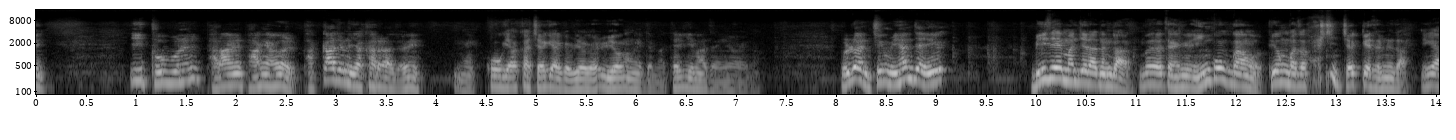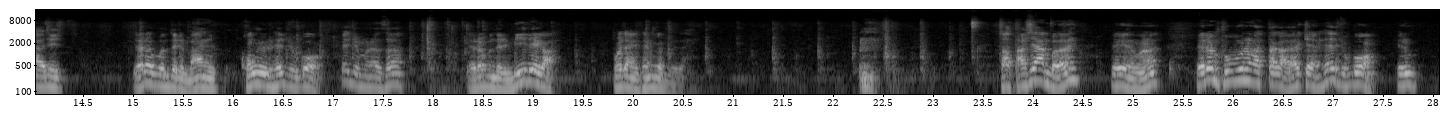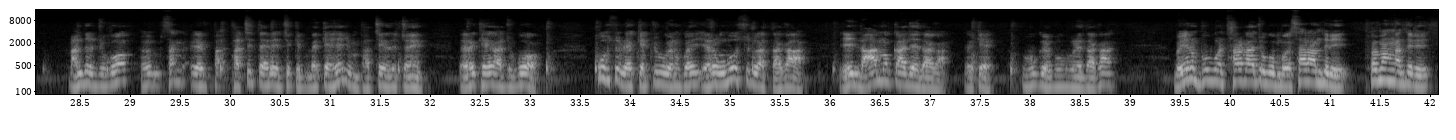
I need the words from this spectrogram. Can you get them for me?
이 부분을 바람의 방향을 바꿔주는 역할을 하죠. 네, 고기 아까 저기 하고 위험하게 되면 대기마상 이용해서 물론 지금 현재 이 미세먼지라든가 뭐 어떤 인공광우 비용마다 훨씬 적게 됩니다. 이게 아직 여러분들이 많이 공유를 해주고 해주면서 여러분들의 미래가 보장이 되는 겁니다. 자 다시 한번 여기 되면은 이런 부분을 갖다가 이렇게 해주고 이런 만들어주고 받침대를 이렇게 몇 개 해주면 받치게 됐죠. 이렇게 해가지고 호수를 이렇게 쭉 이런 호수를 갖다가 이 나뭇가지에다가 이렇게 무게 부분에다가 뭐 이런 부분을 타가지고 뭐 사람들이 소방관들이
